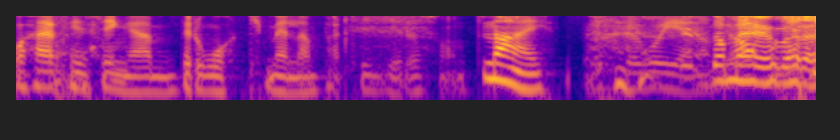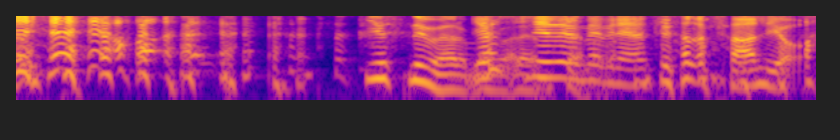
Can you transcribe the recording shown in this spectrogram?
Och här finns inga bråk mellan partier och sånt. Nej, de är Ja. Just nu är de Just nu överens. är de överens i alla fall, ja.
